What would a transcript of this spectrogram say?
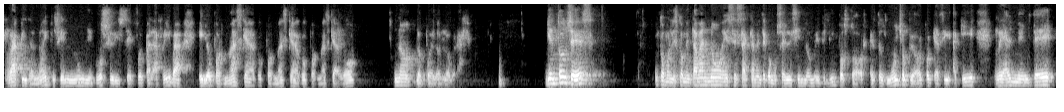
rápido, ¿no? Y pusieron un negocio y se fue para arriba, y yo por más que hago, por más que hago, por más que hago, no lo puedo lograr. Y entonces, como les comentaba, no es exactamente como ser el síndrome del impostor. Esto es mucho peor porque así aquí realmente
